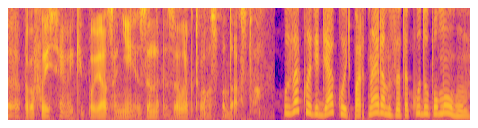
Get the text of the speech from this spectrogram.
е, професіями, які пов'язані з електрогосподарством. У закладі дякують партнерам за таку допомогу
